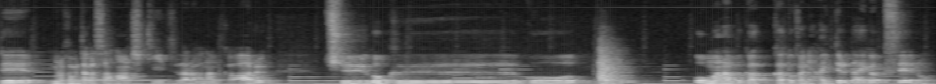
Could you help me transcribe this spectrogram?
で村上隆さんの話聞いてたらなんかある中国語を学ぶ学科とかに入ってる大学生の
